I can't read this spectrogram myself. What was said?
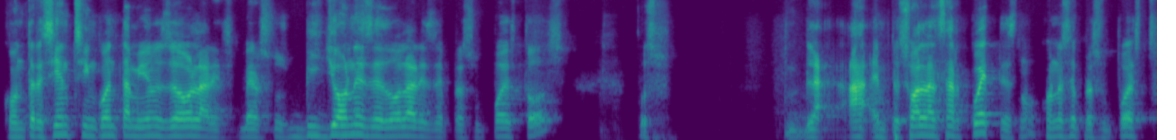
con 350 millones de dólares versus billones de dólares de presupuestos, pues la, ah, empezó a lanzar cohetes, ¿no? Con ese presupuesto.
